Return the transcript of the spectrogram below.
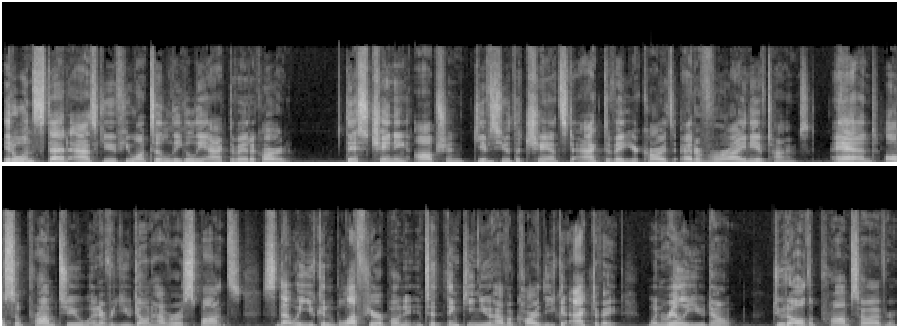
It'll instead ask you if you want to legally activate a card. This chaining option gives you the chance to activate your cards at a variety of times, and also prompt you whenever you don't have a response, so that way you can bluff your opponent into thinking you have a card that you can activate, when really you don't. Due to all the prompts, however,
